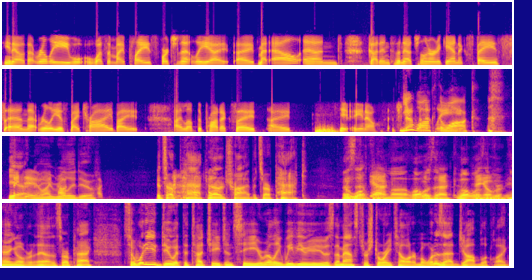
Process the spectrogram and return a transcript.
you know that really w- wasn't my place. Fortunately, I, I met Al and got into the natural and organic space, and that really is my tribe. I I love the products. I I you know it's You walk the walk. Yeah, do. no, I you talk- really do. It's our pack, not a tribe. It's our pack. Was wolf that pack? from, uh, what A was wolf it? What was Hangover? movie? Hangover? Yeah, that's our pack. So, what do you do at the Touch Agency? You really, we view you as the master storyteller, but what does that job look like?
